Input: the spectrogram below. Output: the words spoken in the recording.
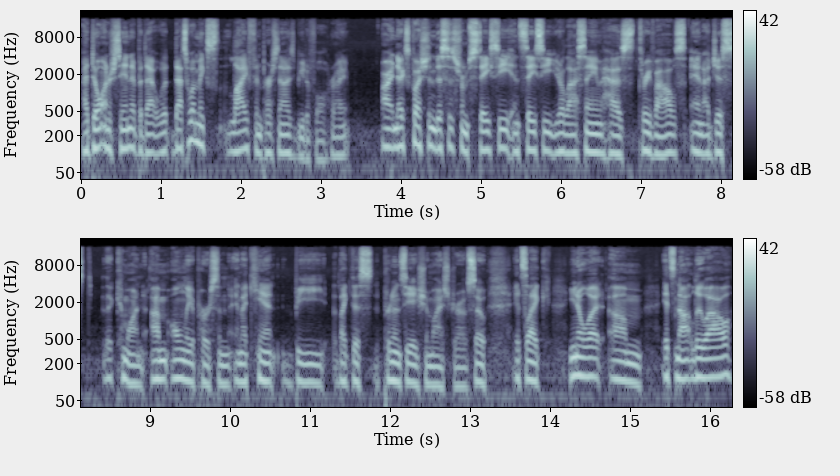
I don't understand it, but that that's what makes life and personalities beautiful, right? All right, next question. This is from Stacy, and Stacy, your last name has three vowels, and I just come on, I'm only a person, and I can't be like this pronunciation maestro. So it's like, you know what? Um, it's not Luau,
